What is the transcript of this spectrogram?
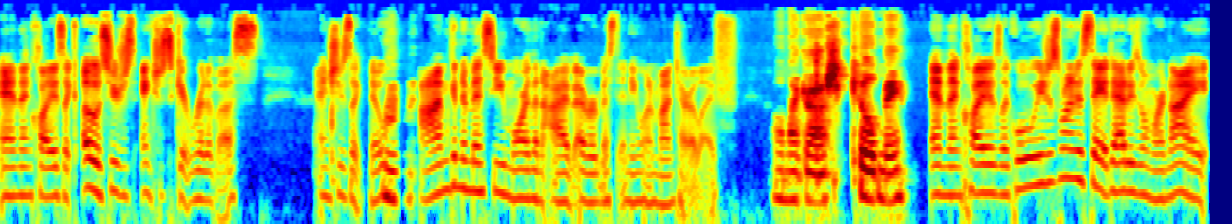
And then Claudia's like, Oh, so you're just anxious to get rid of us. And she's like, Nope, Mm. I'm gonna miss you more than I've ever missed anyone in my entire life. Oh my gosh, killed me. And then Claudia's like, Well, we just wanted to stay at daddy's one more night.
